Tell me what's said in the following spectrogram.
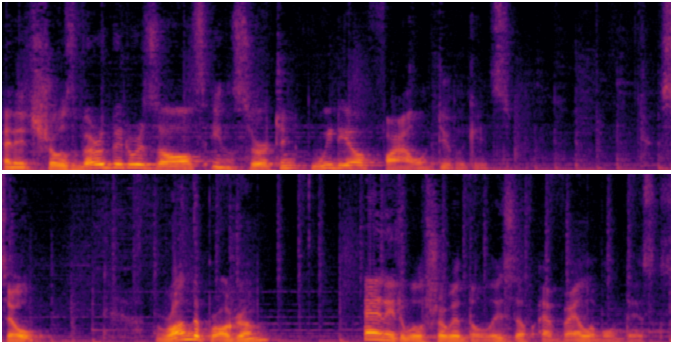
and it shows very good results in searching video file duplicates. So, run the program and it will show you the list of available disks.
